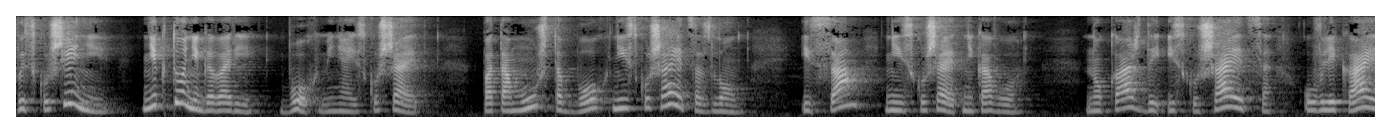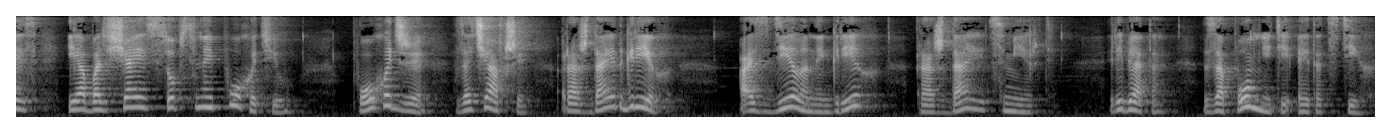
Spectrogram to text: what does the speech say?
В искушении никто не говори «Бог меня искушает», потому что Бог не искушается злом и сам не искушает никого. Но каждый искушается, увлекаясь и обольщаясь собственной похотью. Похоть же, зачавший, рождает грех, а сделанный грех рождает смерть. Ребята, запомните этот стих.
